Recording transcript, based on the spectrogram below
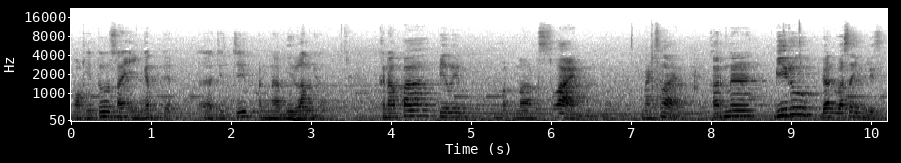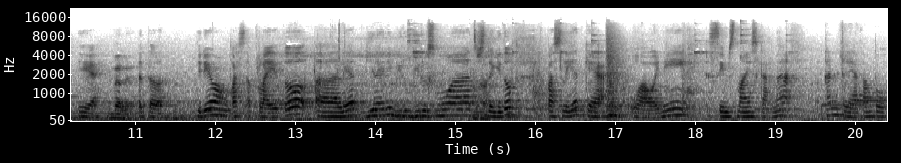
Waktu itu saya inget ya, eh, Cici pernah bilang ya, kenapa pilih M- Max Line? Max Line karena biru dan bahasa Inggris. Iya. Benar ya? Betul. Jadi emang pas apply itu eh, lihat gila ini biru-biru semua, terus Nah. udah gitu pas lihat kayak wow ini seems nice karena kan kelihatan tuh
